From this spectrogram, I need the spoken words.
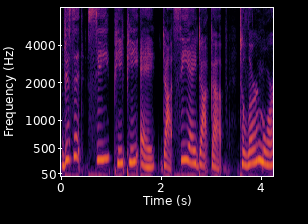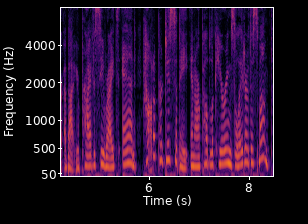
Visit cppa.ca.gov to learn more about your privacy rights and how to participate in our public hearings later this month.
